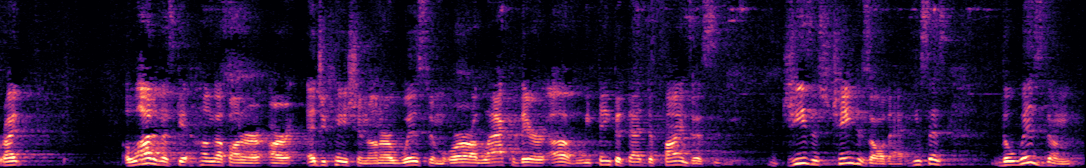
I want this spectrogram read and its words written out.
Right? A lot of us get hung up on our, our education, on our wisdom, or our lack thereof. We think that that defines us. Jesus changes all that. He says, the wisdom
